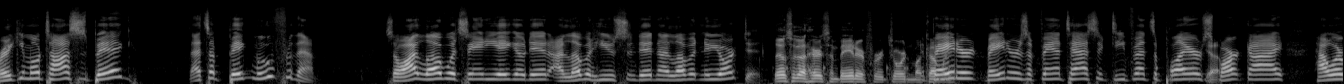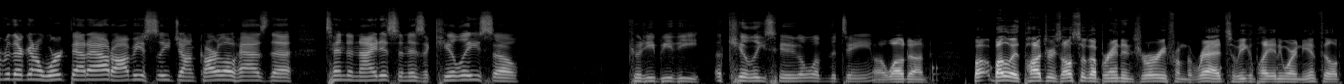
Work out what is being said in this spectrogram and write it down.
Frankie Montas is big. That's a big move for them. So I love what San Diego did. I love what Houston did, and I love what New York did. They also got Harrison Bader for Jordan Montgomery. Bader, Bader is a fantastic defensive player, Yeah. smart guy. However, they're going to work that out. Obviously, Giancarlo has the tendonitis in his Achilles, so could he be the Achilles heel of the team? Uh, well done. But by the way, the Padres also got Brandon Drury from the Reds, so he can play anywhere in the infield.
